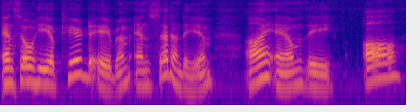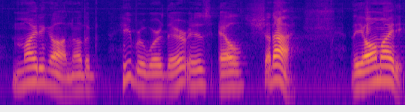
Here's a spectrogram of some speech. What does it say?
And so he appeared to Abram and said unto him, I am the Almighty God. Now, the Hebrew word there is El Shaddai, the Almighty.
